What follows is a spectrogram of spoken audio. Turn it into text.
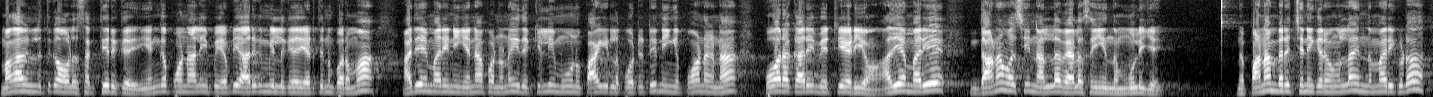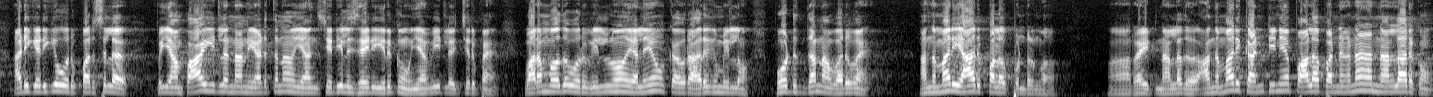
மகாவில்லத்துக்கு அவ்வளோ சக்தி இருக்குது எங்கே போனாலும் இப்போ எப்படி அருகுமில்லுக்கு எடுத்துன்னு போகிறோமோ அதே மாதிரி நீங்கள் என்ன பண்ணணும் இதை கிள்ளி மூணு பாக்கெட்டில் போட்டுட்டு நீங்கள் போனாங்கன்னா போகிற காரியம் வெற்றி அடையும் அதே மாதிரி தனவசி நல்ல வேலை செய்யும் இந்த மூலிகை. இந்த பணம் பிரச்சனைக்கிறவங்கலாம் இந்த மாதிரி கூட அடிக்கடிக்கு ஒரு பர்சில் இப்போ என் பாக்கெட்டில் நான் எடுத்தேன்னா என் செடியில் சைடு இருக்கும் என் வீட்டில் வச்சுருப்பேன். வரும்போது ஒரு வில்லும் இலையும் க- ஒரு அருகுமில்லும் போட்டுட்டு தான் நான் வருவேன். அந்த மாதிரி யார் ஃபாலோ பண்ணுறோங்க ஆ ரைட் நல்லது. அந்த மாதிரி கண்டினியூ ஃபாலோ பண்ணுங்கன்னா நல்லாயிருக்கும்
